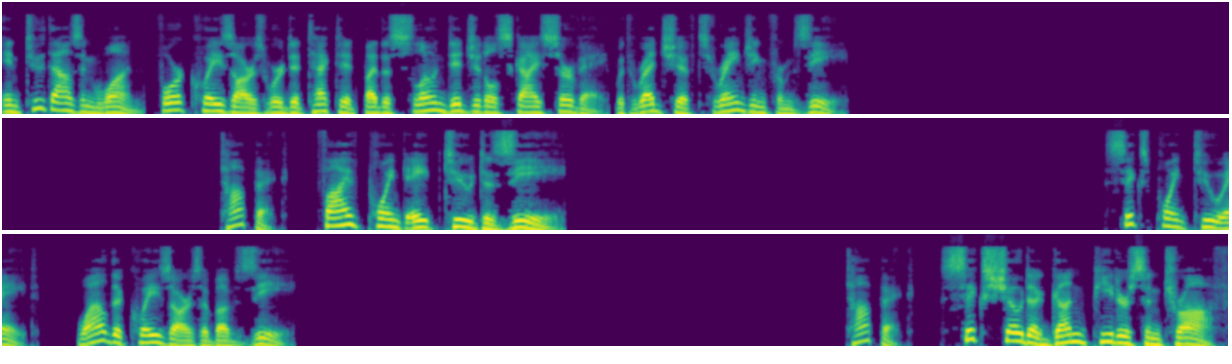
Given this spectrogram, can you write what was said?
In 2001, four quasars were detected by the Sloan Digital Sky Survey with redshifts ranging from z. 5.82 to Z. 6.28 while the quasars above Z. Topic. 6 showed a Gunn-Peterson trough,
